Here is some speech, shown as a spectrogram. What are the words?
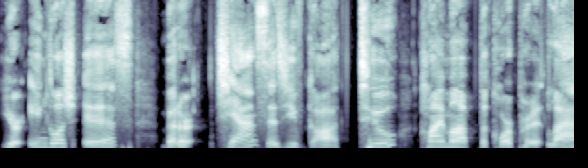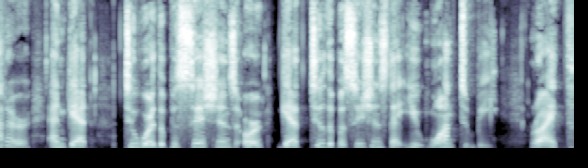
your English is, better chances you've got to climb up the corporate ladder and get to where the positions or get to the positions that you want to be, right?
